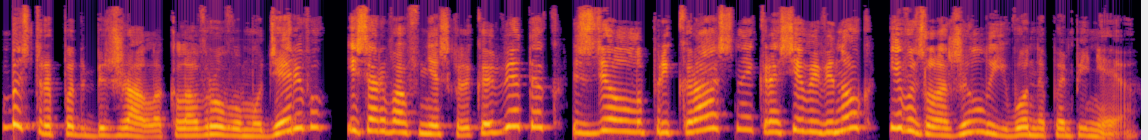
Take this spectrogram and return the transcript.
быстро подбежала к лавровому дереву и, сорвав несколько веток, сделала прекрасный красивый венок и возложила его на Помпинея.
